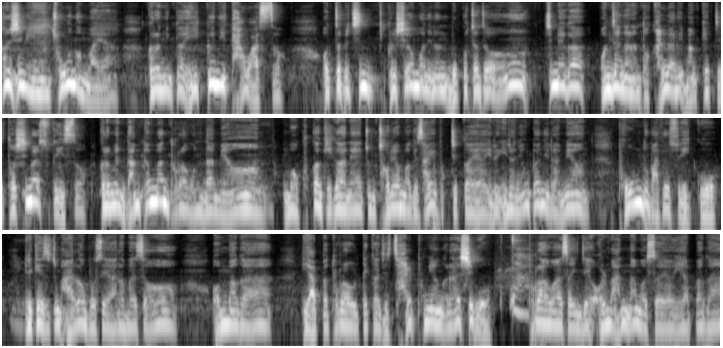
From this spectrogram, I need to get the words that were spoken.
선심이 있는 좋은 엄마야. 그러니까 이 끈이 다 왔어. 어차피 진, 그 시어머니는 못 고쳐져. 어? 치매가 언젠가는 더 갈 날이 많겠지. 더 심할 수도 있어. 그러면 남편만 돌아온다면 뭐 국가기관에 좀 저렴하게 사회복지과야 이런, 이런 형편이라면 도움도 받을 수 있고 이렇게 해서 좀 알아보세요. 알아봐서 엄마가 이 아빠 돌아올 때까지 잘 봉양을 하시고 돌아와서 이제 얼마 안 남았어요. 이 아빠가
